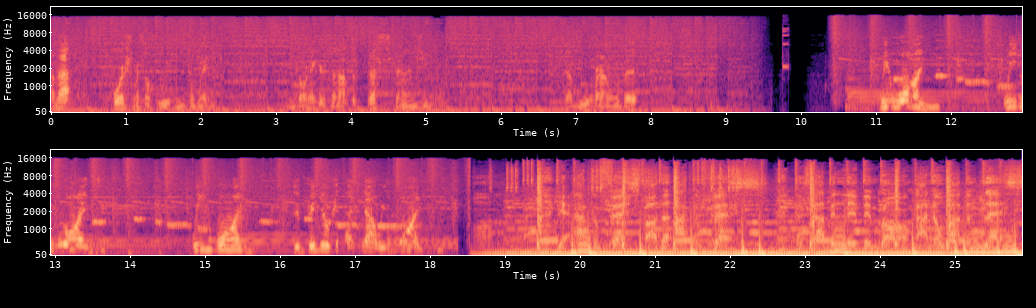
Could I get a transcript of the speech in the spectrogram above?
I'm not forcing myself to lose, I need to win. And going at here is not the best strategy. Gotta move around a little bit. We won! We won! We won! The video can end now, we won. Uh, yeah, I confess, Father, I confess. Cause I've been living wrong, I know I've been blessed.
